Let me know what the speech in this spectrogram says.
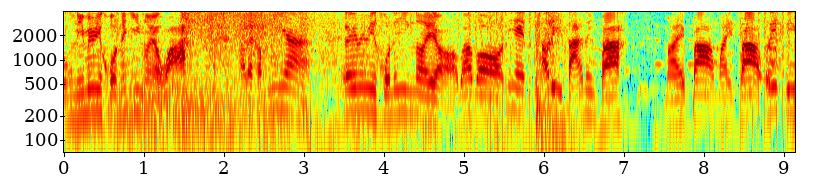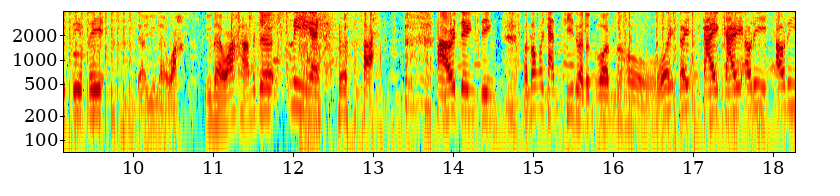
ตรงนี้ไม่มีคนให้ยิงหน่อยเหรอวะอะไรครับเนี่ย เอ้ยไม่มีคนให้ยิงหน่อยหรอบ้าบอนี่ไงเอาดิตายหนึ่งปะไม่เปล่าไม่เปล่าเอ้ยตีตีตีเดี๋ยวอยู่ไหนวะอยู่ไหนวะหาไม่เจอนี่ไงหาไม่เจอจริงๆมันต้องไปชั้นชีตว่ะทุกคนโอ้โหเอ้ยไกลไกลเอาดิเอาดิ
